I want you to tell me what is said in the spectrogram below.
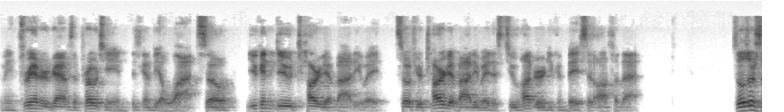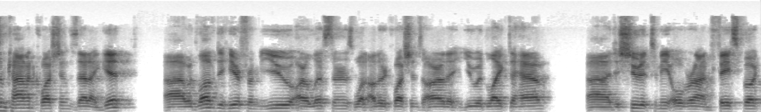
I mean, 300 grams of protein is going to be a lot. So you can do target body weight. So if your target body weight is 200, you can base it off of that. So those are some common questions that I get. Uh, I would love to hear from you, our listeners, what other questions are that you would like to have uh, just shoot it to me over on Facebook.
